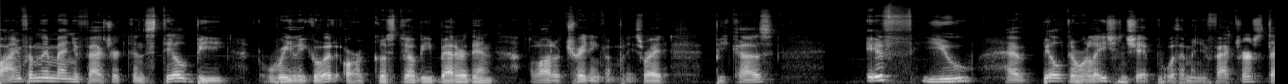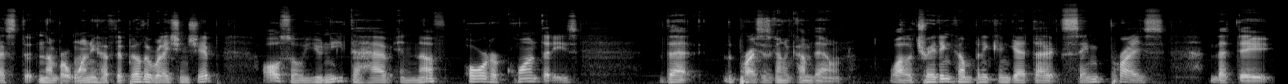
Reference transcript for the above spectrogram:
buying from the manufacturer can still be really good or could still be better than a lot of trading companies, right? Because if you have built a relationship with a manufacturer, that's the number one, you have to build a relationship. Also, you need to have enough order quantities that the price is going to come down. While a trading company can get that same price that they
